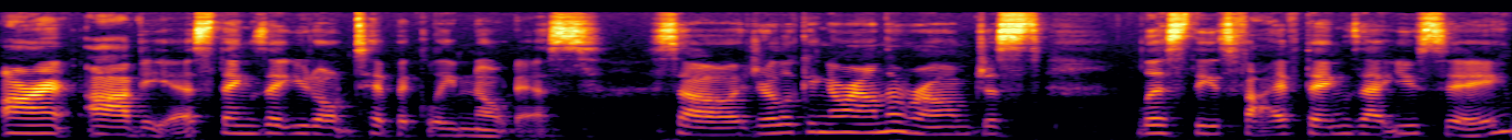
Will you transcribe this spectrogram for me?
aren't obvious, things that you don't typically notice. So as you're looking around the room, just list these five things that you see.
